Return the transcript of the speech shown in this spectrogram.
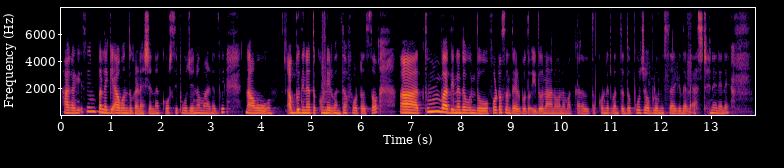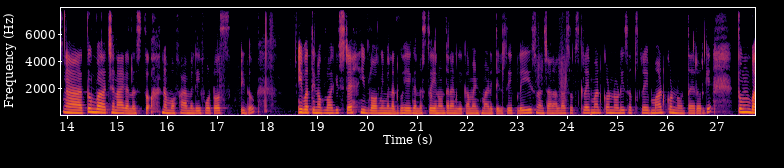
ಹಾಗಾಗಿ ಸಿಂಪಲ್ಲಾಗಿ ಆ ಒಂದು ಗಣೇಶನ ಕೂರಿಸಿ ಪೂಜೆನೂ ಮಾಡಿದ್ವಿ. ನಾವು ಹಬ್ಬದ ದಿನ ತಕ್ಕೊಂಡಿರುವಂಥ ಫೋಟೋಸು ತುಂಬ ದಿನದ ಒಂದು ಫೋಟೋಸ್ ಅಂತ ಹೇಳ್ಬೋದು. ಇದು ನಾನು ನಮ್ಮ ಅಕ್ಕರಲ್ಲಿ ತಗೊಂಡಿರುವಂಥದ್ದು ಪೂಜೆ ಒಬ್ಳು ಮಿಸ್ ಆಗಿದ್ದಾಳೆ ಅಷ್ಟೇನೇನೆ. ತುಂಬ ಚೆನ್ನಾಗಿ ಅನ್ನಿಸ್ತು ನಮ್ಮ ಫ್ಯಾಮಿಲಿ ಫೋಟೋಸ್ ಇದು. ಇವತ್ತಿನ ವ್ಲಾಗ್ ಇಷ್ಟೇ. ಈ ವ್ಲಾಗ್ ನಿಮ್ಮೆಲ್ಲರಿಗೂ ಹೇಗೆ ಅನ್ನಿಸ್ತು, ಏನು ಅಂತ ನನಗೆ ಕಮೆಂಟ್ ಮಾಡಿ ತಿಳಿಸಿ. ಪ್ಲೀಸ್ ನನ್ನ ಚಾನಲ್ನ ಸಬ್ಸ್ಕ್ರೈಬ್ ಮಾಡ್ಕೊಂಡು ನೋಡಿ ಸಬ್ಸ್ಕ್ರೈಬ್ ಮಾಡ್ಕೊಂಡು ನೋಡ್ತಾ ಇರೋರಿಗೆ ತುಂಬಾ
